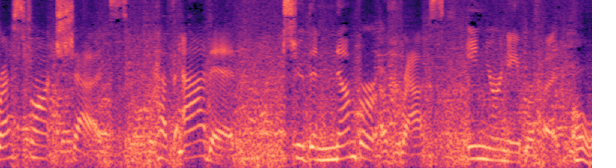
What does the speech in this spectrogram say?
restaurant sheds have added to the number of rats in your neighborhood? Oh,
